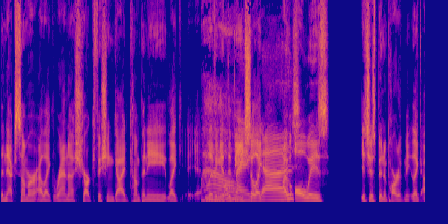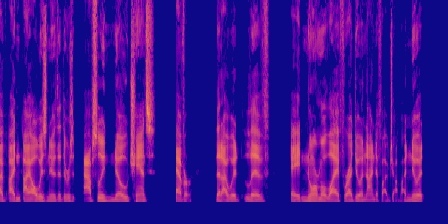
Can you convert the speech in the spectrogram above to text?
the next summer, I like ran a shark fishing guide company, like eh, living at the Wow. Oh beach. So like I've always, it's just been a part of me. Like I've, I, I always knew that there was absolutely no chance ever that I would live a normal life where I do a nine to five job. I knew it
